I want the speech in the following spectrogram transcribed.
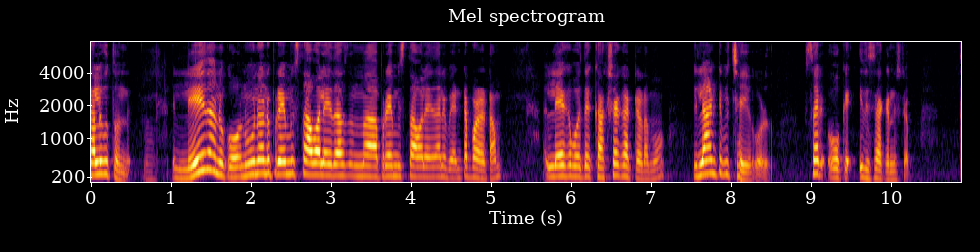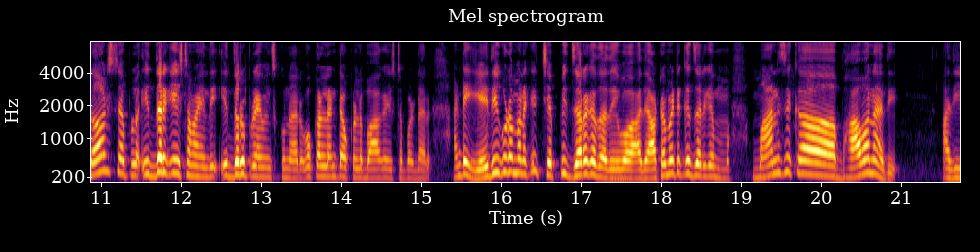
కలుగుతుంది. లేదనుకో నువ్వు నన్ను ప్రేమిస్తావా లేదా ప్రేమిస్తావా లేదా అని వెంటపడటం లేకపోతే కక్ష కట్టడము ఇలాంటివి చేయకూడదు. సరే ఓకే ఇది సెకండ్ స్టెప్ థర్డ్ స్టెప్లో ఇద్దరికి ఇష్టమైంది ఇద్దరు ప్రేమించుకున్నారు. ఒకళ్ళంటే ఒకళ్ళు బాగా ఇష్టపడ్డారు. అంటే ఏది కూడా మనకి చెప్పి జరగదు అది. అది ఆటోమేటిక్గా జరిగే మానసిక భావన అది. అది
